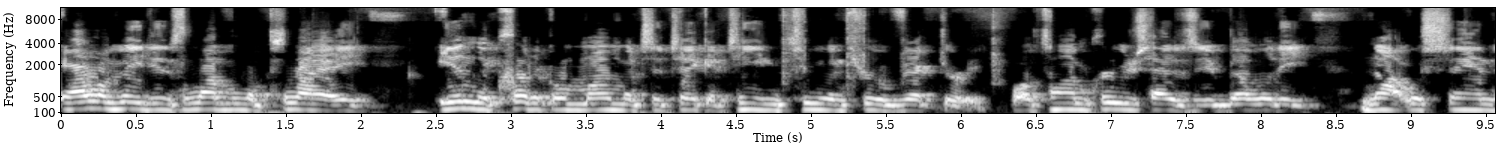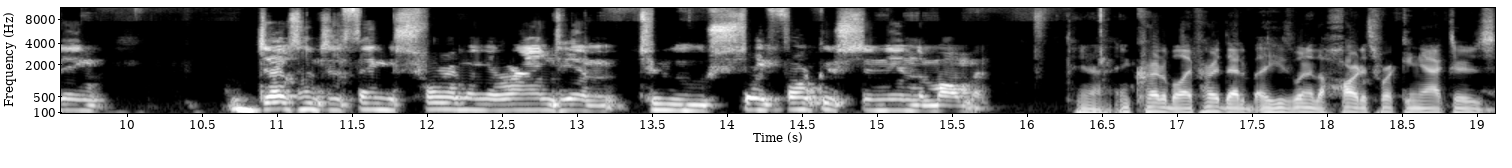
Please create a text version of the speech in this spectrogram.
elevate his level of play in the critical moments to take a team to and through victory? While Tom Cruise has the ability notwithstanding dozens of things swirling around him to stay focused and in the moment. Yeah, incredible. I've heard that about he's one of the hardest working actors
